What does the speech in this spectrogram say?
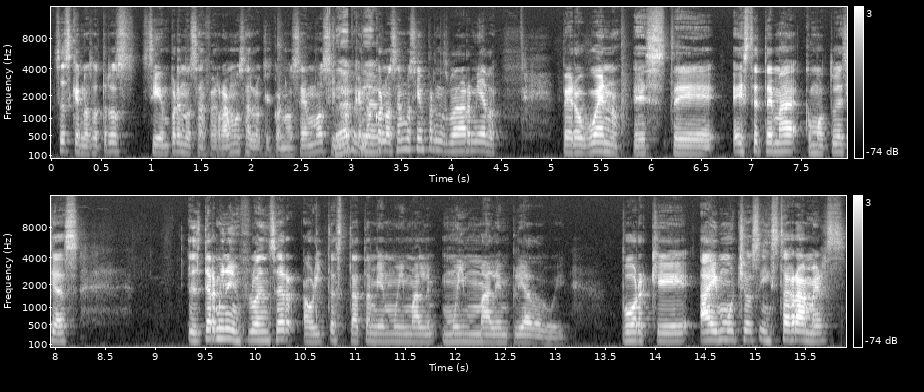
entonces que nosotros siempre nos aferramos a lo que conocemos y Claro, lo que claro. no conocemos siempre nos va a dar miedo. Pero bueno, este, este tema, como tú decías, el término influencer ahorita está también muy mal, muy mal empleado, güey. Porque hay muchos Instagramers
